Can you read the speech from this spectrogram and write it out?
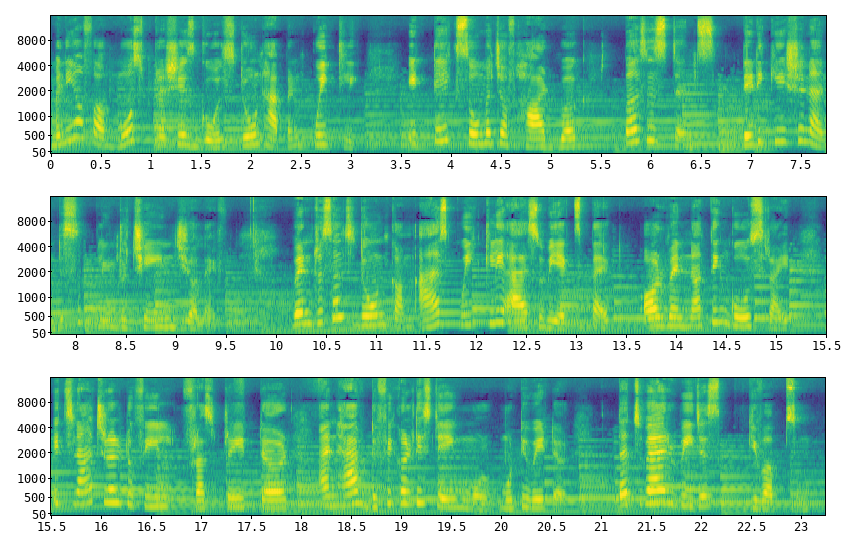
many of our most precious goals don't happen quickly. It takes so much of hard work, persistence, dedication, and discipline to change your life. When results don't come as quickly as we expect, or when nothing goes right, it's natural to feel frustrated and have difficulty staying more motivated. That's where we just give up soon.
